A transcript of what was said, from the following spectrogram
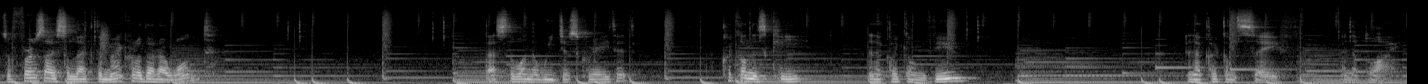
So first I select the macro that I want. That's the one that we just created. Click on this key, and I click on View, and I click on save and apply.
